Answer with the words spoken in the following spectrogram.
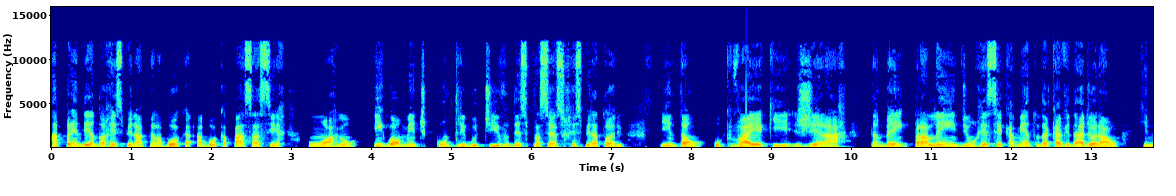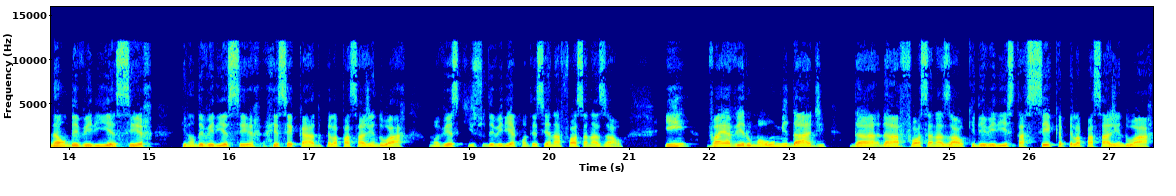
Aprendendo a respirar pela boca, a boca passa a ser um órgão igualmente contributivo desse processo respiratório. E então, o que vai aqui gerar também, para além de um ressecamento da cavidade oral, que não deveria ser, que não deveria ser ressecado pela passagem do ar, uma vez que isso deveria acontecer na fossa nasal, e vai haver uma umidade da, da fossa nasal, que deveria estar seca pela passagem do ar,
